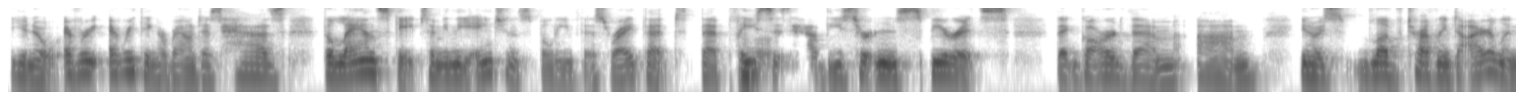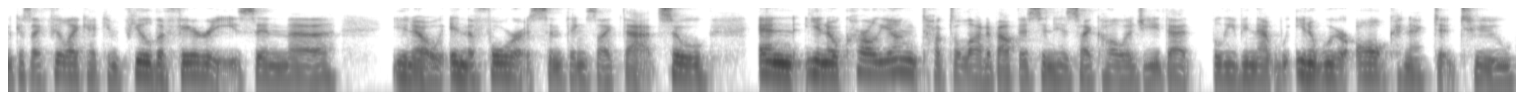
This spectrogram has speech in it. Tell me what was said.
you know every everything around us has the landscapes i mean the ancients believe this right that that uh-huh. places uh-huh. have these certain spirits that guard them um you know i love traveling to ireland because i feel like i can feel the fairies in the you know in the forests and things like that so and you know carl jung talked a lot about this in his psychology that believing that you know we're all connected to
